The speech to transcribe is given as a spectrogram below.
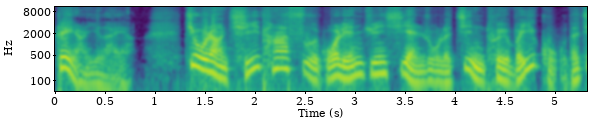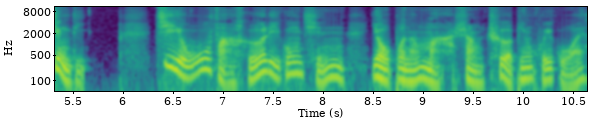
这样一来呀，就让其他四国联军陷入了进退维谷的境地，既无法合力攻秦，又不能马上撤兵回国呀。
